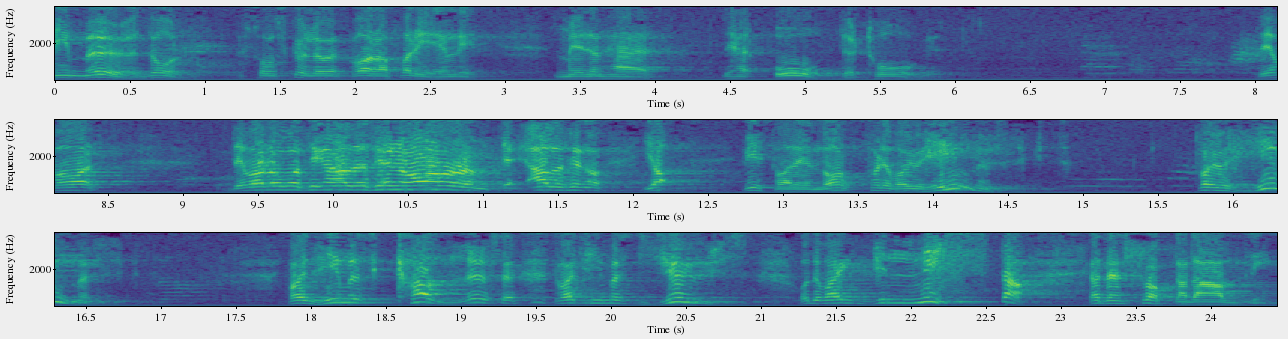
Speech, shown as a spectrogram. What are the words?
de mödor som skulle vara förenligt med den här, det här återtåget. Det var, det var någonting alldeles enormt. Alldeles enormt. Ja, visst var det enormt, för det var ju himmelskt. Det var ju himmelskt. Det var en himmelsk kallelse, det var ett himmelskt ljus, och det var en gnista. Ja, den slocknade aldrig.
